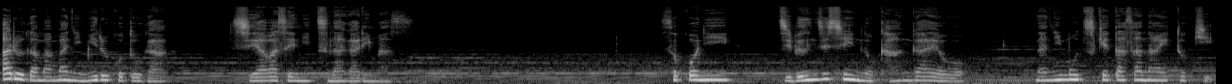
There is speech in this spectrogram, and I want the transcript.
あるがままに見ることが幸せにつながります。そこに自分自身の考えを何も付け足さないとき、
